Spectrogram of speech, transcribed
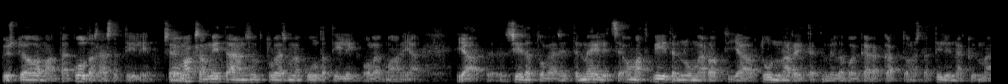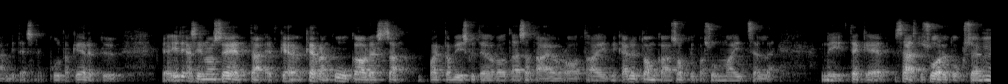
pystyy avaamaan tämän kultasäästötilin. Se ei mm. maksa mitään, sinulle tulee semmoinen kultatili olemaan ja, ja siitä tulee sitten meilitse omat viitenumerot ja tunnarit, että millä voi käydä katsomaan sitä tilinäkymää, miten sinne kulta kertyy. Ja idea siinä on se, että, että kerran kuukaudessa, vaikka 50 euroa tai 100 euroa tai mikä nyt onkaan sopiva summa itselle, niin tekee säästösuorituksen mm.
